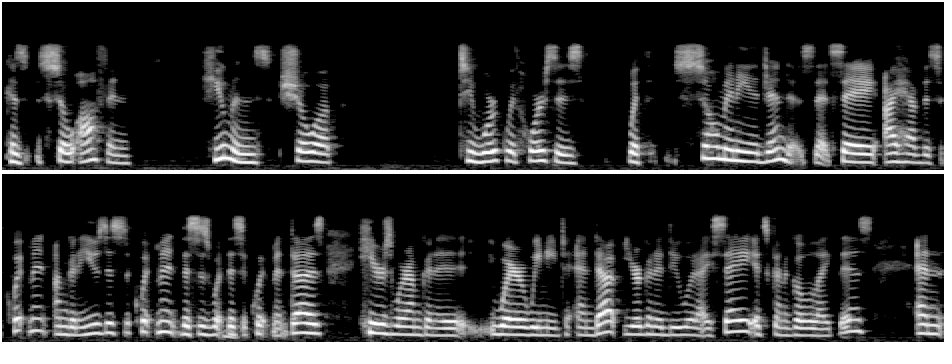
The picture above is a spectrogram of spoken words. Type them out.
Because so often humans show up to work with horses with so many agendas that say, I have this equipment, I'm going to use this equipment, this is what mm-hmm. this equipment does, here's where I'm going to, where we need to end up, you're going to do what I say, it's going to go like this. And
